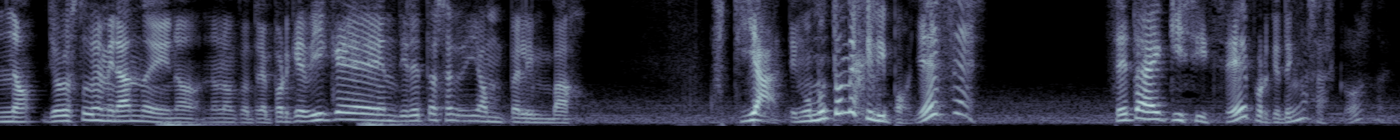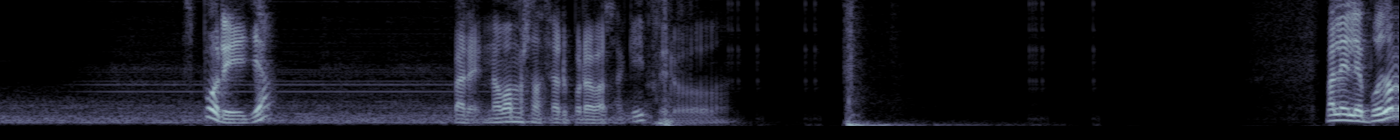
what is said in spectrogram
No, yo lo estuve mirando y no, no lo encontré. Porque vi que en directo se veía un pelín bajo. ¡Hostia! Tengo un montón de gilipolleces. Z, X y C, ¿por qué tengo esas cosas? ¿Es por ella? Vale, no vamos a hacer pruebas aquí, pero... Vale, le puedo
